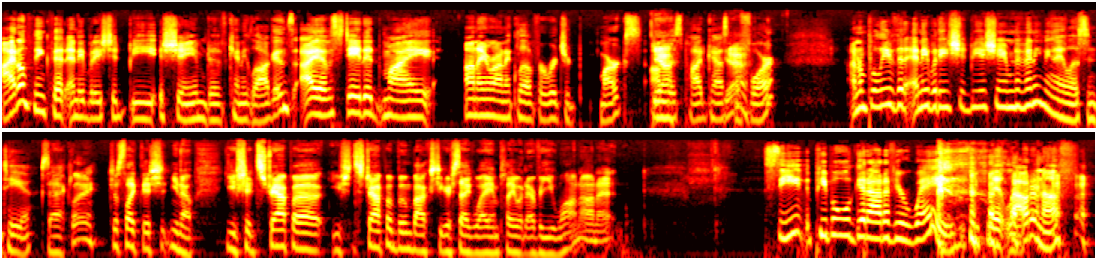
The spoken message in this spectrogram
I don't think that anybody should be ashamed of Kenny Loggins. I have stated my unironic love for Richard Marx on Yeah. this podcast Yeah. before. I don't believe that anybody should be ashamed of anything they listen to. exactly. Just like they should, you know, you should strap a you should strap a boombox to your Segway and play whatever you want on it. See, people will get out of your way if you play it loud enough.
